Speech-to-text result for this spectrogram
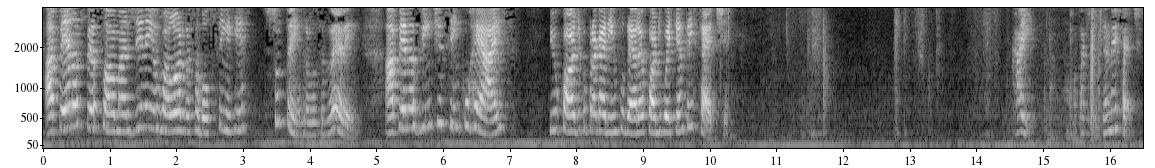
Apenas, pessoal, imaginem o valor dessa bolsinha aqui. Chutem pra vocês verem. Apenas 25 reais. E o código para garimpo dela é o código 87. Caiu. Tá aqui, 87.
